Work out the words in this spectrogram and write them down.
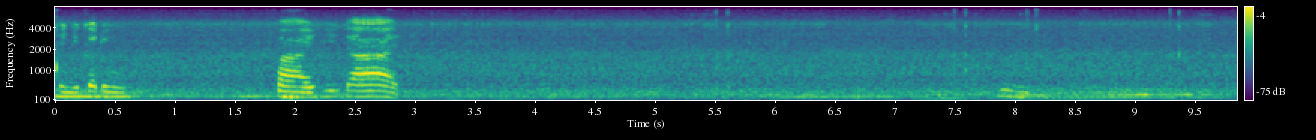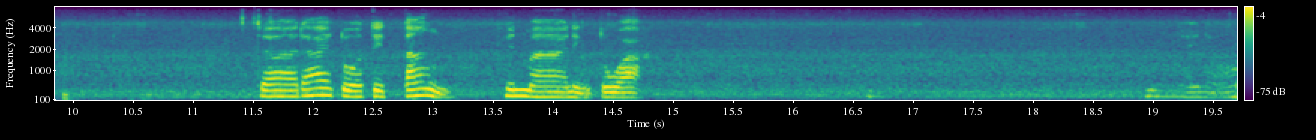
ทีนี้ก็ดูไฟล์ที่ได้จะได้ตัวติดตั้งขึ้นมาหนึ่งตัวไหนเนาะ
